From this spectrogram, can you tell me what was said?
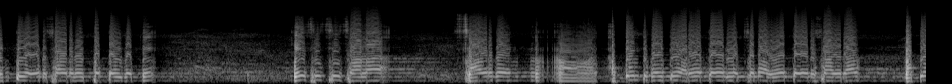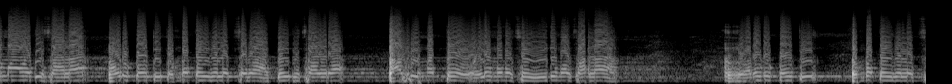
ಎಂಟು ಎರಡು ಸಾವಿರದ ಇಪ್ಪತ್ತೈದಕ್ಕೆ ಕೆಸಿಸಿ ಸಾಲ ಸಾವಿರದ ಹದಿನೆಂಟು ಕೋಟಿ ಅರವತ್ತೆರಡು ಲಕ್ಷದ ಐವತ್ತೆರಡು ಸಾವಿರ, ಮಧ್ಯಮಾವಧಿ ಸಾಲ ಮೂರು ಕೋಟಿ ತೊಂಬತ್ತೈದು ಲಕ್ಷದ ಹದಿನೈದು ಸಾವಿರ, ಕಾಫಿ ಮತ್ತು ಒಳ್ಳೆಮೆಣಸು ಈಡಿನ ಸಾಲ ಎರಡು ಕೋಟಿ ತೊಂಬತ್ತೈದು ಲಕ್ಷ,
